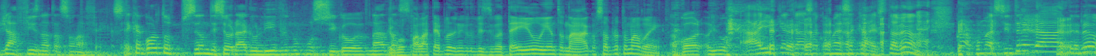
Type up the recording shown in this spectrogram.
Já fiz natação na FEX. É que agora eu tô precisando desse horário livre, não consigo natação. Eu vou falar até pro Domingos do vizinho, até eu entro na água só para tomar banho. Agora, eu... aí que a casa começa a cair. Você tá vendo? Começa a se entregar, entendeu?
